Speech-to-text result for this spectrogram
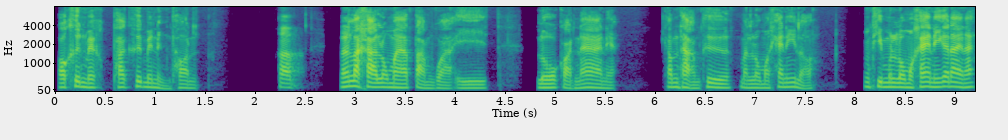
เพราะขึ้นไปพักขึ้นไป1ท่อน ครับนั้นราคาลงมาต่ำกว่าไอ้โลก่อนหน้าเนี่ยคำถามคือมันลงมาแค่นี้เหรอ?บางทีมันลงมาแค่นี้ก็ได้นะ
